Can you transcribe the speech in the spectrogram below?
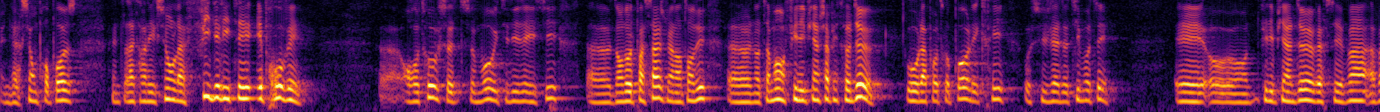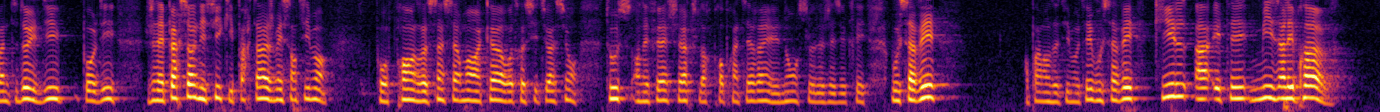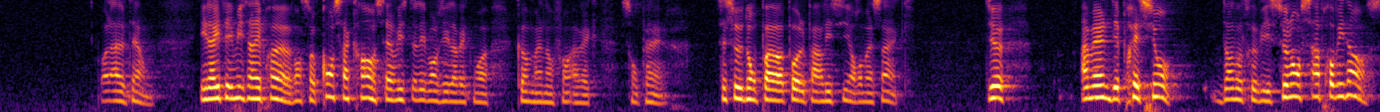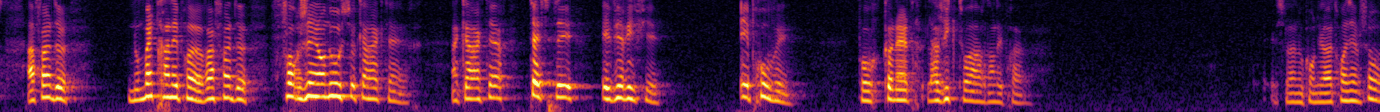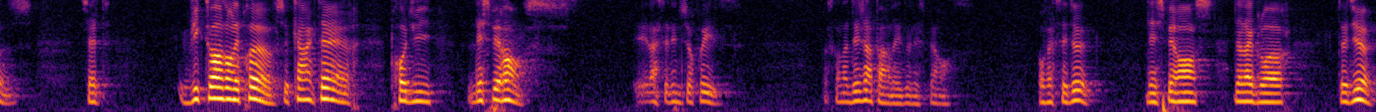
Une version propose la traduction la fidélité éprouvée. Euh, on retrouve ce, mot utilisé ici euh, dans d'autres passages, bien entendu, notamment en Philippiens chapitre 2 où l'apôtre Paul écrit au sujet de Timothée. Et en Philippiens 2, versets 20 à 22, il dit, Paul dit, Je n'ai personne ici qui partage mes sentiments pour prendre sincèrement à cœur votre situation. Tous, en effet, cherchent leur propre intérêt et non ceux de Jésus-Christ. Vous savez, en parlant de Timothée, vous savez qu'il a été mis à l'épreuve. Voilà le terme. Il a été mis à l'épreuve en se consacrant au service de l'Évangile avec moi, comme un enfant avec son Père. C'est ce dont Paul parle ici en Romains 5. Dieu amène des pressions dans notre vie selon sa providence, afin de nous mettre à l'épreuve, afin de forger en nous ce caractère, un caractère testé et vérifié, éprouvé, pour connaître la victoire dans l'épreuve. Et cela nous conduit à la troisième chose. Cette victoire dans l'épreuve, ce caractère produit l'espérance. Et là, c'est une surprise, parce qu'on a déjà parlé de l'espérance. Au verset 2, l'espérance de la gloire de Dieu.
